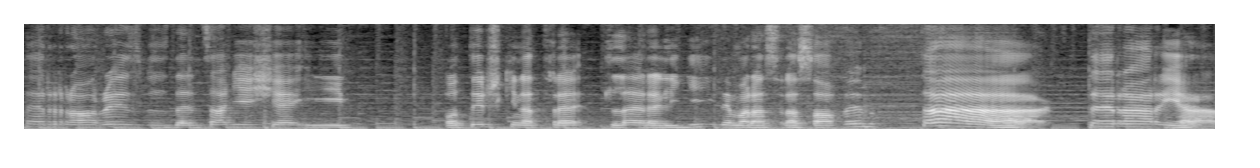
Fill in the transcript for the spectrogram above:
Terroryzm, znęcanie się i potyczki na tre- tle religijnym oraz rasowym? Tak! Terraria!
